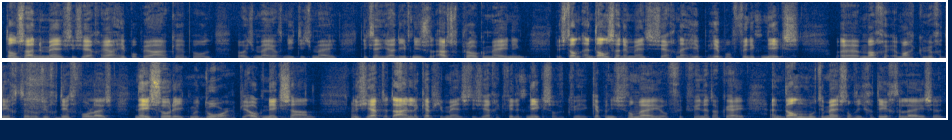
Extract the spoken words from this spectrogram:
Dan zijn er mensen die zeggen, ja, hip-hop, ja, ik heb wel, wel iets mee of niet iets mee. Dat ik denk, ja, die heeft niet zo'n uitgesproken mening. Dus dan, en dan zijn er mensen die zeggen, nee, hip- hip-hop vind ik niks. Eh, mag, mag ik u een gedicht, wilt u een gedicht voorlezen? Nee, sorry, ik moet door. Heb je ook niks aan? Dus je hebt uiteindelijk heb je mensen die zeggen, ik vind het niks, of ik, ik heb er niet zoveel mee, of ik vind het oké. En dan moeten mensen nog die gedichten lezen.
